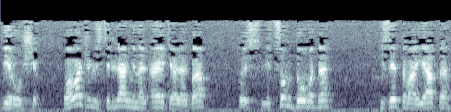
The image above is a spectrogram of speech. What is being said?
верующих. Ваваджу стрелял миналь аяти аль альбаб. То есть лицом довода из этого аята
